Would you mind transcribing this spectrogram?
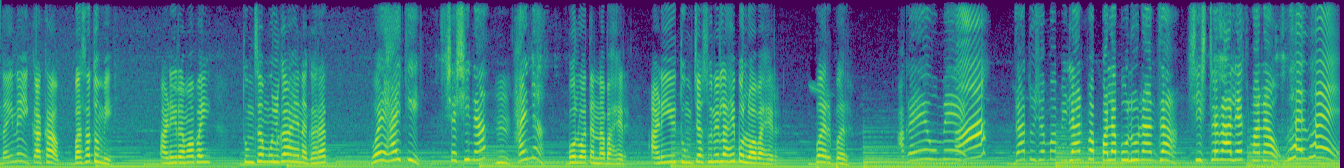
नाही नाही काका बसा तुम्ही. आणि रमाबाई तुमचा मुलगा आहे ना घरात? वय हाय की शशी ना? हं, हाय ना? बोलवा त्यांना बाहेर. आणि तुमच्या सुनीलाही बोलवा बाहेर. बर बर. अगं ए उमे. जा तुझ्या मम्मीला आणि पप्पाला बोलून आण जा. सिस्टर आल्यात म्हणाव. व्हय व्हय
